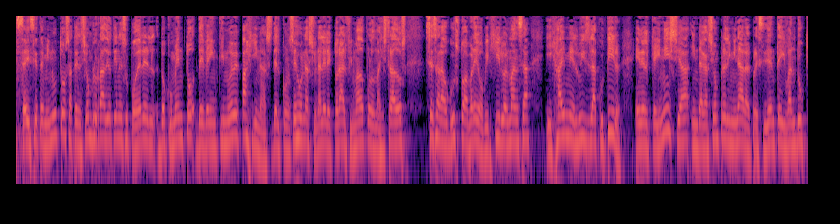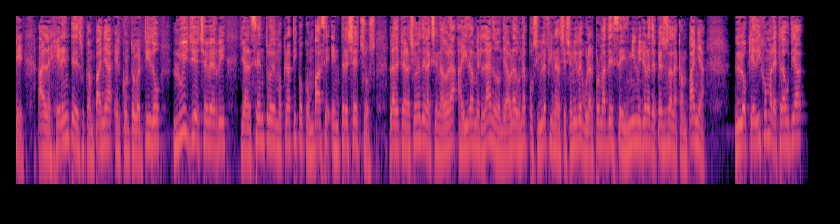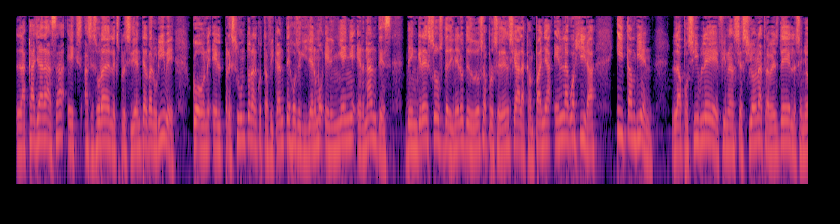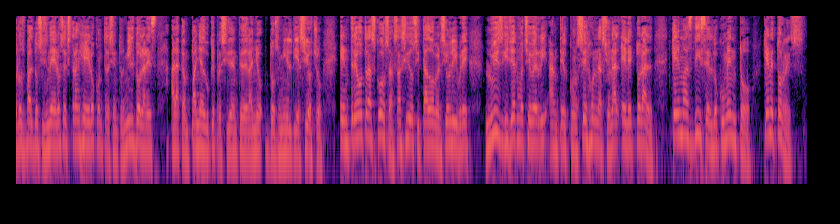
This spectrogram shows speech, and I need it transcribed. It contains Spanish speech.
6, 7 minutos. Atención, Blue Radio tiene en su poder el documento de 29 páginas del Consejo Nacional Electoral firmado por los magistrados César Augusto Abreu, Virgilio Almanza y Jaime Luis Lacutir, en el que inicia indagación preliminar al presidente Iván Duque, al gerente de su campaña, el controvertido Luigi Echeverry, y al Centro Democrático con base en tres hechos. Las declaraciones de la ex senadora Aida Merlano, donde habla de una posible financiación irregular por más de 6 mil millones de pesos a la campaña lo que dijo María Claudia Lacaya Daza, ex asesora del expresidente Álvaro Uribe, con el presunto narcotraficante José Guillermo Elñeñe Hernández de ingresos de dinero de dudosa procedencia a la campaña en La Guajira y también la posible financiación a través del señor Osvaldo Cisneros, extranjero, con 300 mil dólares a la campaña Duque Presidente del año 2018. Entre otras cosas, ha sido citado a versión libre Luis Guillermo Echeverry ante el Consejo Nacional Electoral. ¿Qué más dice el documento? Kenneth Torres.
